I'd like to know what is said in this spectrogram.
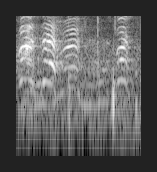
Пасе! Пасе!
